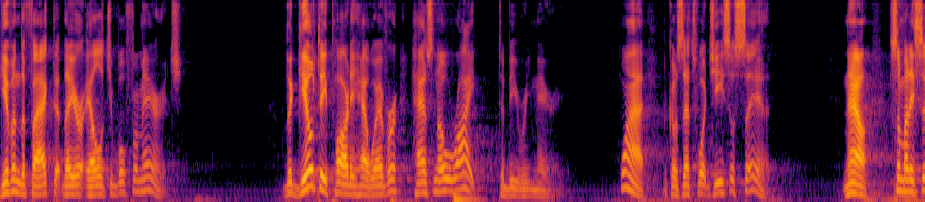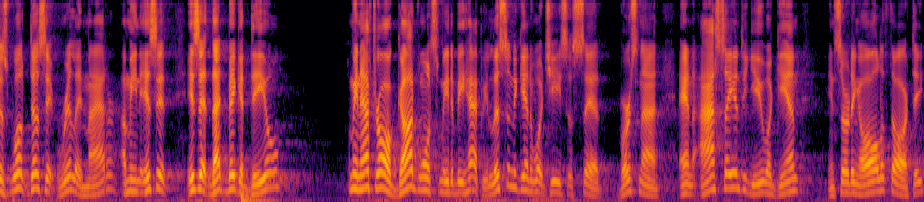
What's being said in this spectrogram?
given the fact that they are eligible for marriage. The guilty party, however, has no right to be remarried. Why? Because that's what Jesus said. Now, somebody says, well, does it really matter? I mean, is it, is it that big a deal? I mean, after all, God wants me to be happy. Listen again to what Jesus said, verse 9. And I say unto you, again, inserting all authority,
